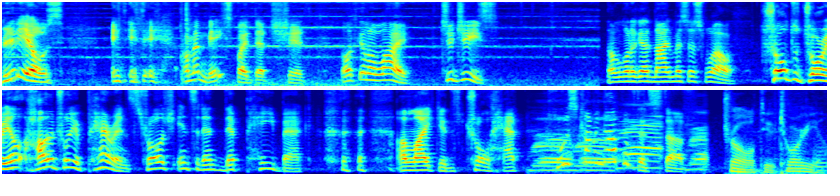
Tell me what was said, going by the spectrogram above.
videos. It, it, it- I'm amazed by that shit. Not gonna lie. GG's. Now I'm gonna get nightmares as well. Troll tutorial, how to troll your parents. Trollge incident, the payback. I like it. Troll hat. Who's coming up with that stuff? Troll tutorial.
